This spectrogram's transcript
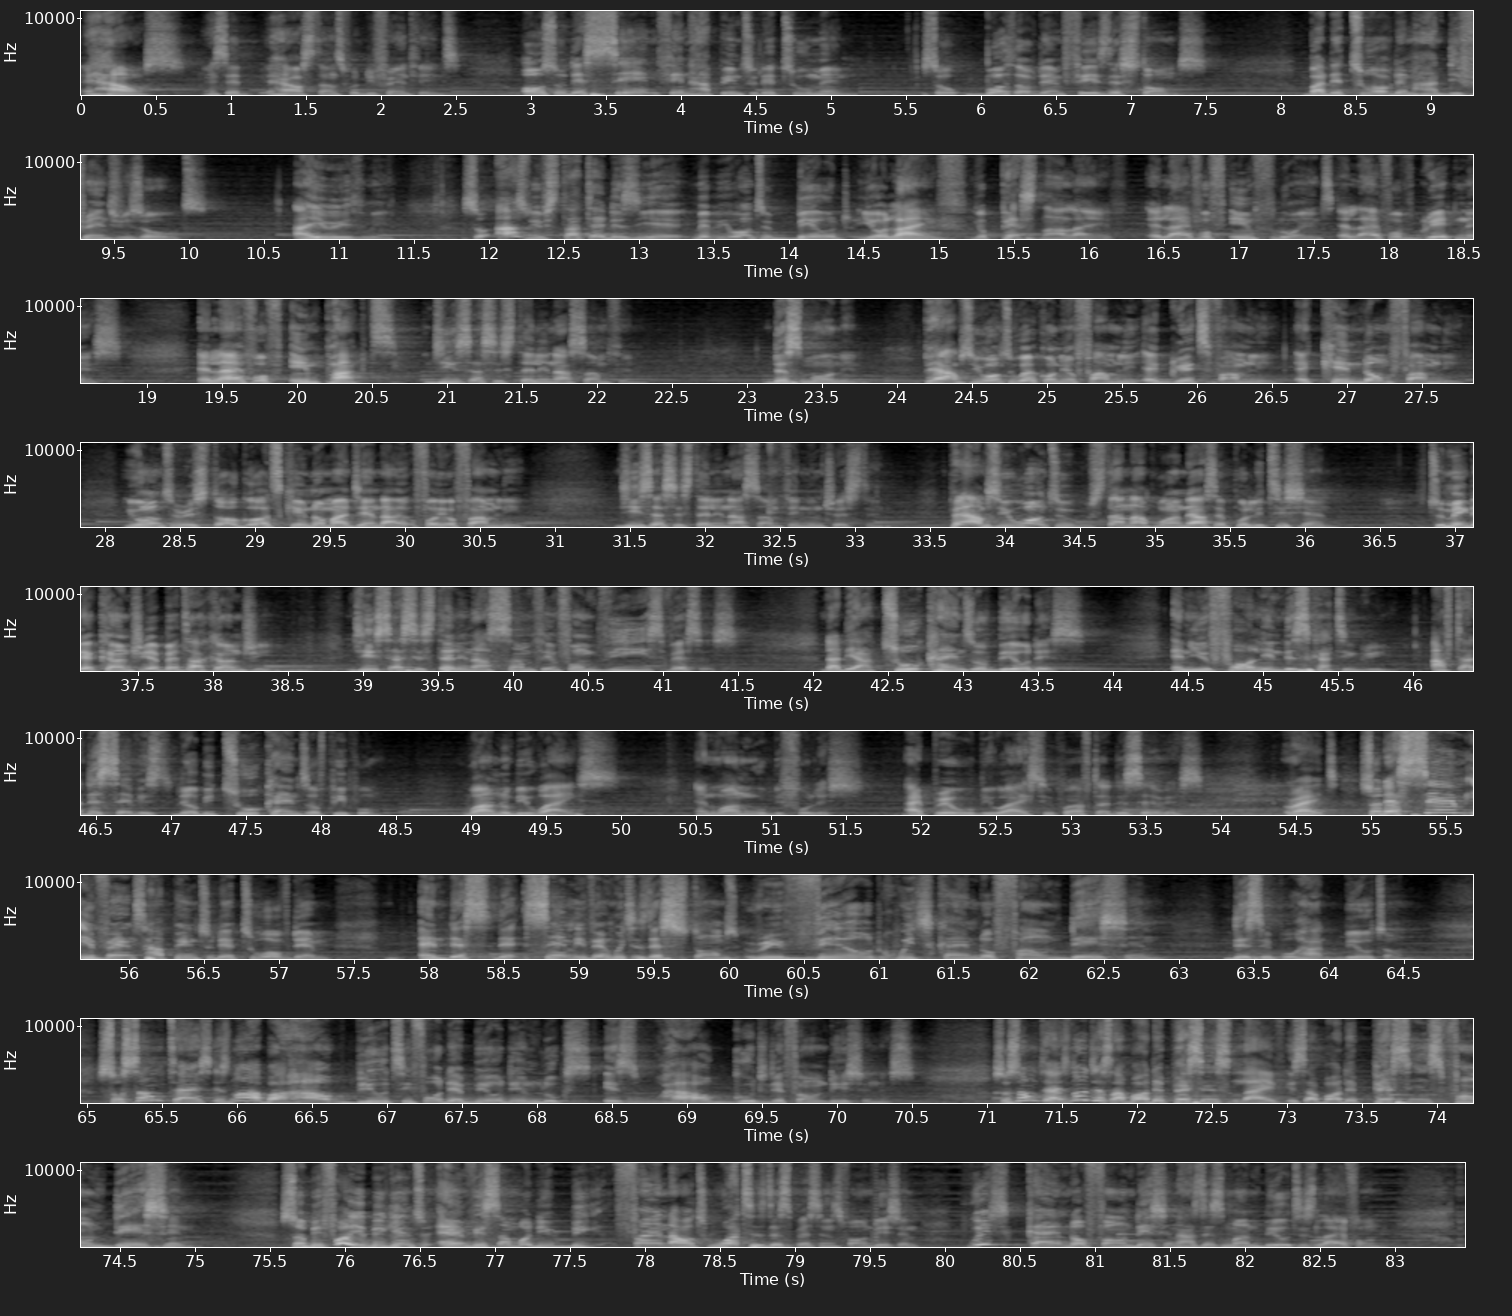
a house. And said a house stands for different things. Also, the same thing happened to the two men. So both of them faced the storms. But the two of them had different results. Are you with me? So, as we've started this year, maybe you want to build your life, your personal life, a life of influence, a life of greatness, a life of impact. Jesus is telling us something this morning. Perhaps you want to work on your family, a great family, a kingdom family. You want to restore God's kingdom agenda for your family. Jesus is telling us something interesting. Perhaps you want to stand up one day as a politician to make the country a better country. Jesus is telling us something from these verses that there are two kinds of builders, and you fall in this category. After this service, there will be two kinds of people one will be wise, and one will be foolish. I pray we'll be wise people after this service. Right. So the same events happened to the two of them. And the, the same event, which is the storms, revealed which kind of foundation these people had built on. So sometimes it's not about how beautiful the building looks, it's how good the foundation is. So sometimes it's not just about the person's life, it's about the person's foundation. So before you begin to envy somebody, be, find out what is this person's foundation. Which kind of foundation has this man built his life on?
